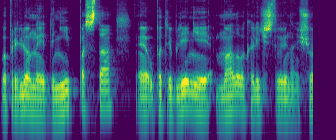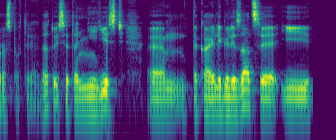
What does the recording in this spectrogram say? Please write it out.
в определенные дни поста э, употребление малого количества вина. Еще раз повторяю, да, то есть это не есть эм, такая легализация и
